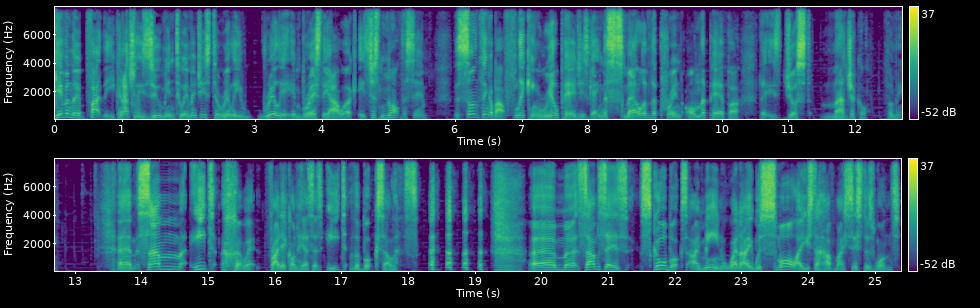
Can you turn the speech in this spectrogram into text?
given the fact that you can actually zoom into images to really, really embrace the artwork, it's just not the same. There's something about flicking real pages, getting the smell of the print on the paper that is just magical for me. Um, Sam, eat. wait, Friday Con here says, eat the booksellers. um, Sam says, school books, I mean, when I was small, I used to have my sister's ones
